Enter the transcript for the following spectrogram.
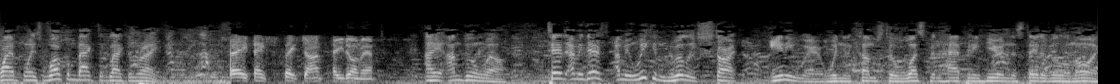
Wire Points. Welcome back to Black and Right. Hey, thanks, thanks, John. How you doing, man? I, I'm doing well. Ted, I mean, there's, I mean, we can really start anywhere when it comes to what's been happening here in the state of Illinois.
